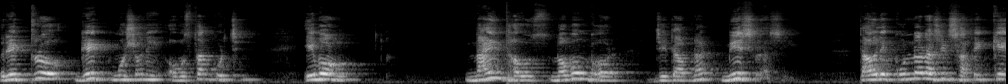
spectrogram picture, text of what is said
রেট্রোগেট মোশনে অবস্থান করছেন এবং নাইন্থ হাউস নবম ঘর যেটা আপনার মেষ রাশি। তাহলে কন্যা রাশির সাপেক্ষে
